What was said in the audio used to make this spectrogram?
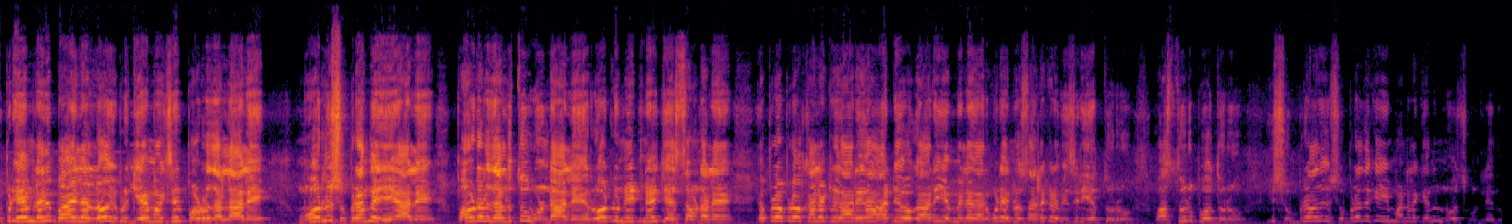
ఇప్పుడు ఏం లేదు బాయిలర్లో ఇప్పుడు గేమ్ ఆక్సిజన్ పౌడర్ చల్లాలి మోర్లు శుభ్రంగా చేయాలి పౌడర్ చల్లుతూ ఉండాలి రోడ్లు నీట్నే చేస్తూ ఉండాలి. ఎప్పుడప్పుడు కలెక్టర్ గారు ఆర్డీఓ గారు ఎమ్మెల్యే గారు కూడా ఎన్నోసార్లు ఇక్కడ విజిట్ చేస్తున్నారు వస్తువులు పోతురు ఈ శుభ్ర శుభ్రతకి ఈ మండల కేంద్రం నోచుకుంటలేదు?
